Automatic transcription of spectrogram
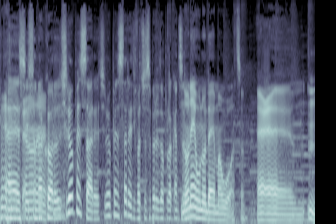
Eh, Cioè, sì, sono è- d'accordo. Ci devo pensare, ci devo pensare e ti faccio sapere dopo la canzone. Non è uno da Emma Watson. Eh, mm.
